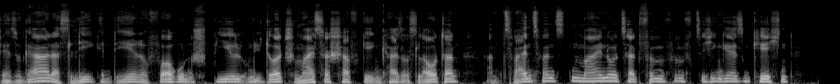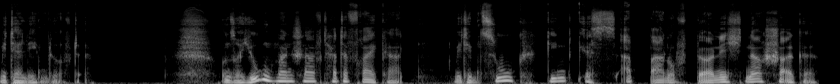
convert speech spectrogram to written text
der sogar das legendäre Vorrundenspiel um die deutsche Meisterschaft gegen Kaiserslautern am 22. Mai 1955 in Gelsenkirchen miterleben durfte. Unsere Jugendmannschaft hatte Freikarten. Mit dem Zug ging es ab Bahnhof Börnig nach Schalke,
